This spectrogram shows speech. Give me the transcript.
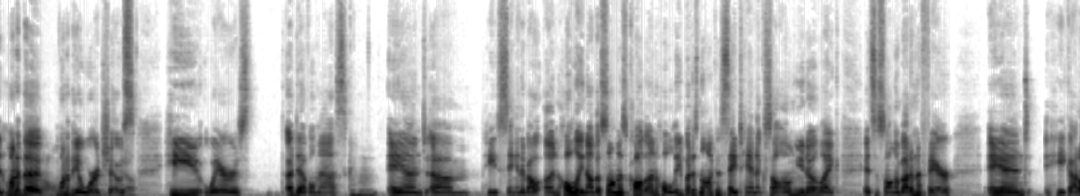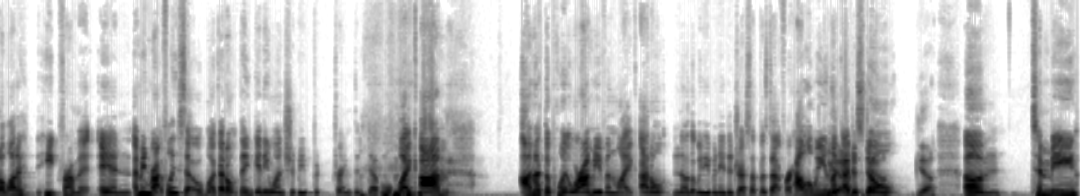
it one of the Oh, one of the award shows. yeah. He wears a devil mask Mm-hmm. and um, he's singing about unholy. Now the song is called Unholy, but it's not like a satanic song, you Mm-hmm. know, like it's a song about an affair. And he got a lot of heat from it, and I mean, rightfully so. Like, I don't think anyone should be portraying the devil. like, I'm, I'm at the point where I'm even like, I don't know that we even need to dress up as that for Halloween. Like, Yeah, I just don't. yeah, Um, to me,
